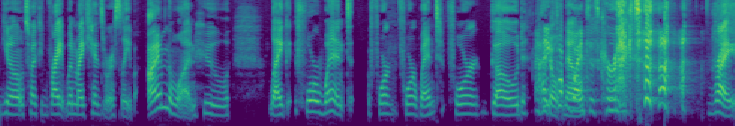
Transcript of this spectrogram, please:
you know, so I could write when my kids were asleep. I'm the one who like forewent, for forewent, foregoed, I I, don't know. forwent is correct. right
